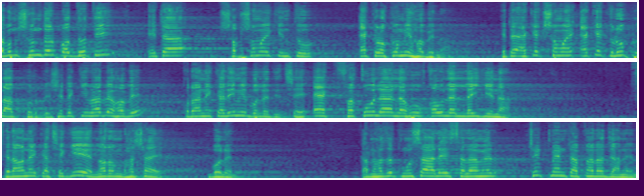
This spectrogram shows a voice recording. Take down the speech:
এবং সুন্দর পদ্ধতি, এটা সবসময় কিন্তু একরকমই হবে না। এটা এক এক সময় এক এক রূপ লাভ করবে। সেটা কীভাবে হবে? কোরআনে কারিমই বলে দিচ্ছে, এক, ফাকুলা লাহু কৌলাল্লাইনা ফেরাউনের কাছে গিয়ে নরম ভাষায় বলেন। কারণ হজরত মুসা আলাই সালামের ট্রিটমেন্ট আপনারা জানেন,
